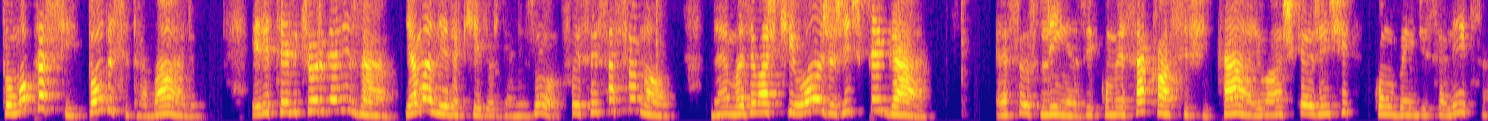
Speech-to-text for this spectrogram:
tomou para si todo esse trabalho, ele teve que organizar. E a maneira que ele organizou foi sensacional. Né? Mas eu acho que hoje a gente pegar essas linhas e começar a classificar, eu acho que a gente, como bem disse a Litsa,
